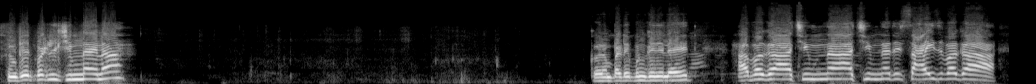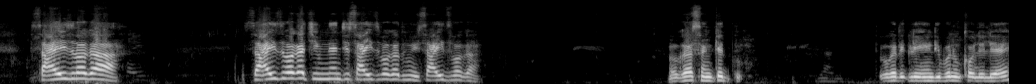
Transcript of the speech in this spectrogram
संकेत पाटील चिमणा आहे ना? करमपाटे पण गेलेले आहेत. हा बघा चिमणा चिमण्याची साईज बघा. साईज बघा. साईज बघा चिमण्यांची साईज बघा तुम्ही साईज बघा. बघा संकेत. ते बघा तिकडे एंडी पण उकवलेली आहे.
